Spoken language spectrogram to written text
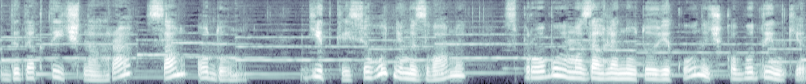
Дидактична гра сам удома. Дітки, сьогодні ми з вами спробуємо заглянути у віконечко будинків,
